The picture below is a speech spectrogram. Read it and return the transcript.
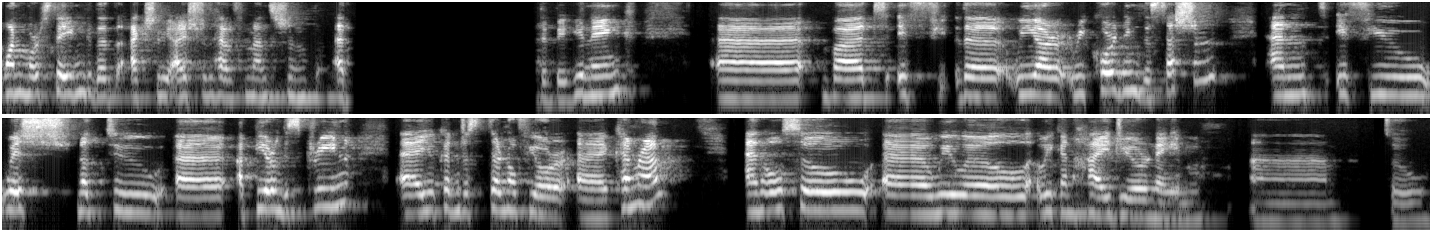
one more thing that actually I should have mentioned at the beginning. Uh, but if the we are recording the session and if you wish not to uh, appear on the screen, uh, you can just turn off your uh, camera and also uh, we will we can hide your name. Um, so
